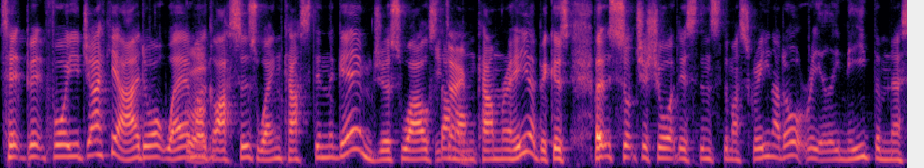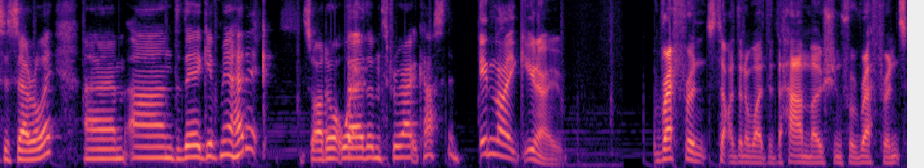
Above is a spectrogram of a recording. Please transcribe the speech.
tidbit for you, Jackie. I don't wear Go my on. glasses when casting the game, just whilst you I'm don't. on camera here, because at such a short distance to my screen, I don't really need them necessarily, um, and they give me a headache, so I don't wear them throughout casting. In like you know reference to I don't know why I did the hand motion for reference.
